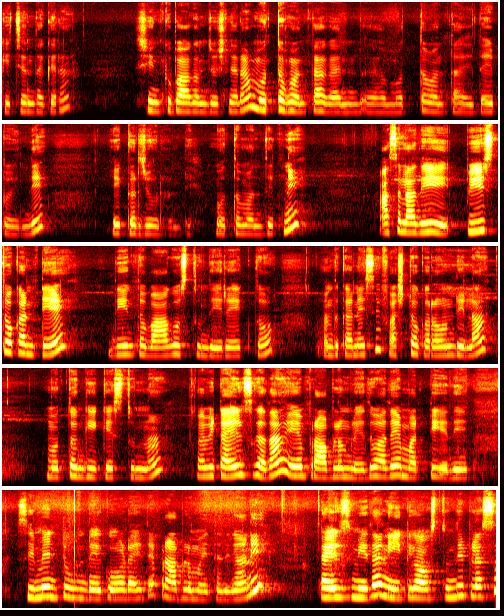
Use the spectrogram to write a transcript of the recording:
కిచెన్ దగ్గర షింక్ భాగం చూసినారా? మొత్తం అంతా మొత్తం అంతా ఇదైపోయింది. ఇక్కడ చూడండి మొత్తం అంతిటిని. అసలు అది పీస్తో కంటే దీంతో బాగా వస్తుంది రేక్తో. అందుకనేసి ఫస్ట్ ఒక రౌండ్ ఇలా మొత్తం గీకేస్తున్నా. అవి టైల్స్ కదా ఏం ప్రాబ్లం లేదు. అదే మట్టి అది సిమెంట్ ఉండే గోడ అయితే ప్రాబ్లం అవుతుంది కానీ టైల్స్ మీద నీట్గా వస్తుంది. ప్లస్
